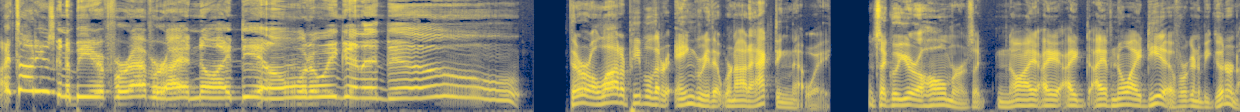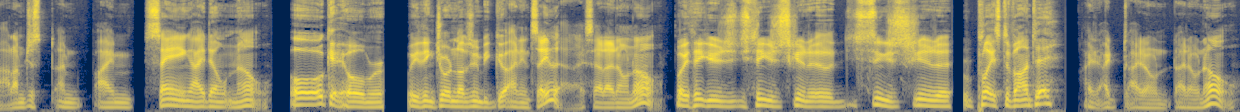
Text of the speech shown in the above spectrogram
I thought he was going to be here forever. I had no idea. What are we going to do?" There are a lot of people that are angry that we're not acting that way. It's like, well, you're a homer. It's like, no, I, I, I have no idea if we're going to be good or not. I'm just, I'm, I'm saying I don't know. Oh, okay, Homer. Well, you think Jordan Love's going to be good? I didn't say that. I said I don't know. Well, you think you're, you think you're just going to, you think you're just going to replace Davante? I, I, I don't, I don't know.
